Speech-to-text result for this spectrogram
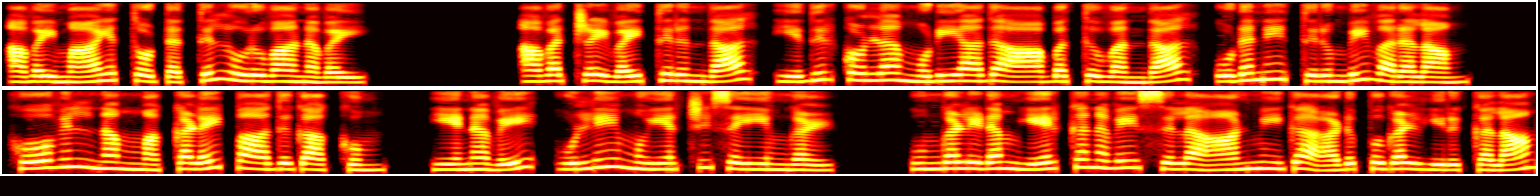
அவை மாயத்தோட்டத்தில் உருவானவை. அவற்றை வைத்திருந்தால் எதிர்கொள்ள முடியாத ஆபத்து வந்தால் உடனே திரும்பி வரலாம். கோவில் நம் மக்களை பாதுகாக்கும். எனவே உள்ளே முயற்சி செய்யுங்கள். உங்களிடம் ஏற்கனவே சில ஆன்மீக அடுப்புகள் இருக்கலாம்.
